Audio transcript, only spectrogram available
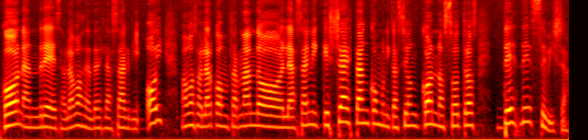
con Andrés, hablamos de Andrés Lazagni. Hoy vamos a hablar con Fernando Lazagni, que ya está en comunicación con nosotros desde Sevilla.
